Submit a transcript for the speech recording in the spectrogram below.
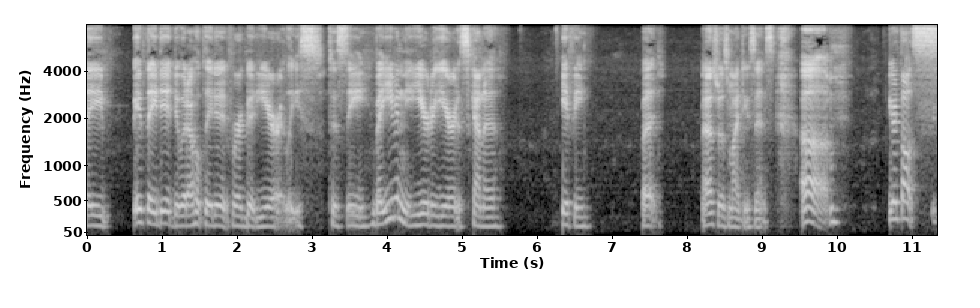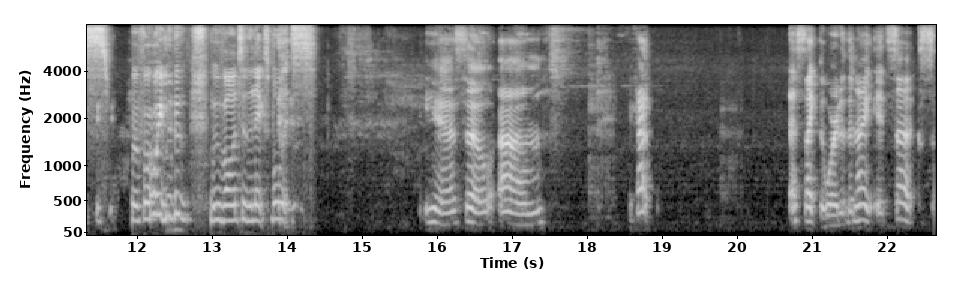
they if they did do it, I hope they did it for a good year at least to see. But even year to year is kind of iffy. But that's just my two cents. Um, your thoughts before we move move on to the next bullets. Yeah, so um it got that's like the word of the night. It sucks.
